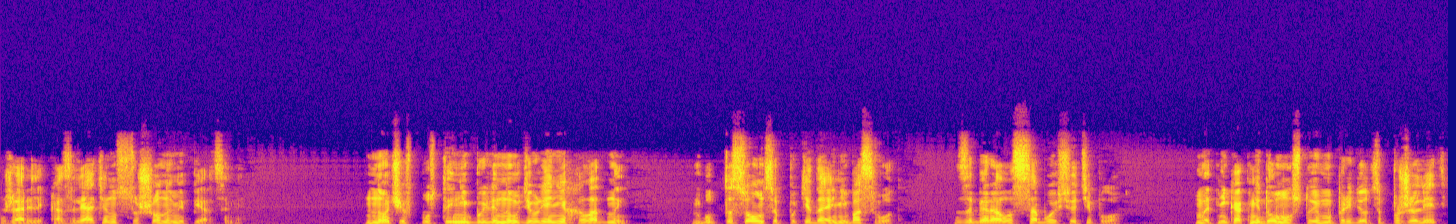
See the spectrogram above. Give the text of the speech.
Жарили козлятину с сушеными перцами. Ночи в пустыне были на удивление холодны, будто солнце, покидая небосвод, забирало с собой все тепло. Мэт никак не думал, что ему придется пожалеть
